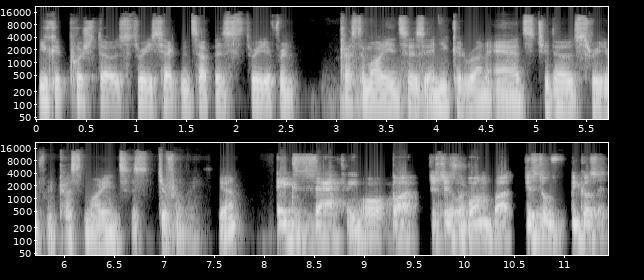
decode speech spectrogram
you could push those three segments up as three different custom audiences, and you could run ads to those three different custom audiences differently. Yeah. Exactly. Oh, but just just one but just to, because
